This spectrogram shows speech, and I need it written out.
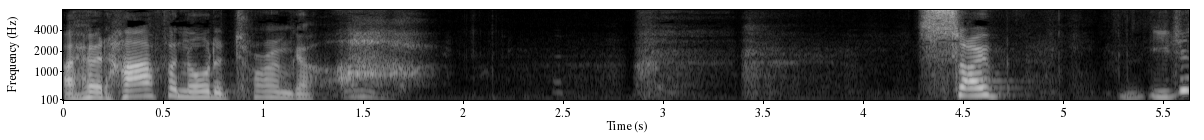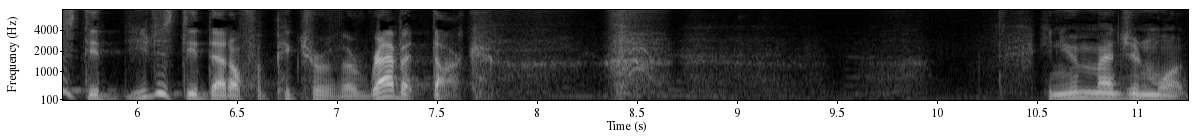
I heard half an auditorium go, ah. Oh. So you just did you just did that off a picture of a rabbit duck. Can you imagine what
